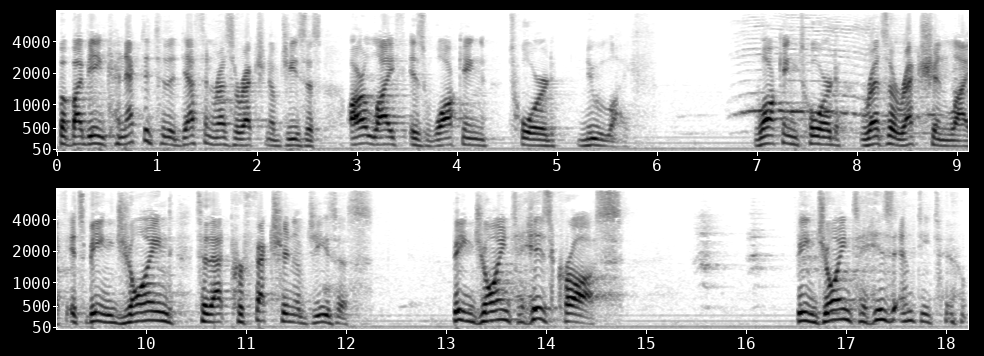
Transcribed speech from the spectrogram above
but by being connected to the death and resurrection of Jesus, our life is walking toward new life. Walking toward resurrection life. It's being joined to that perfection of Jesus. Being joined to his cross. Being joined to his empty tomb.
